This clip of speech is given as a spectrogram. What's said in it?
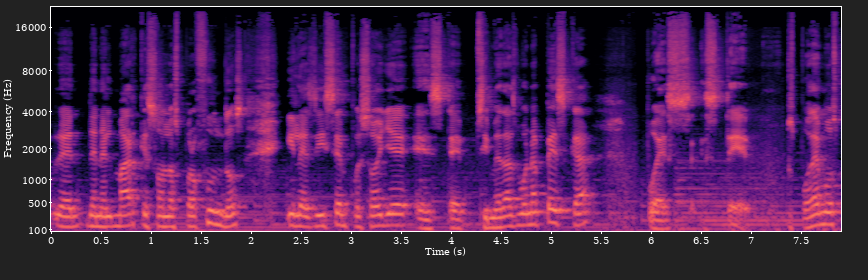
de, en el mar, que son los profundos, y les dicen, pues oye, este, si me das buena pesca, pues este pues podemos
